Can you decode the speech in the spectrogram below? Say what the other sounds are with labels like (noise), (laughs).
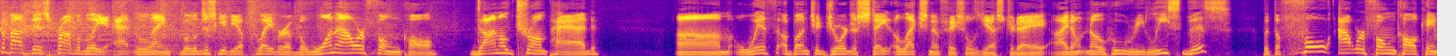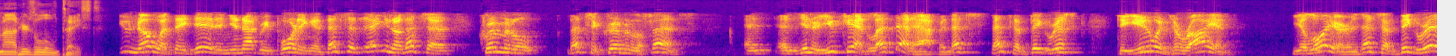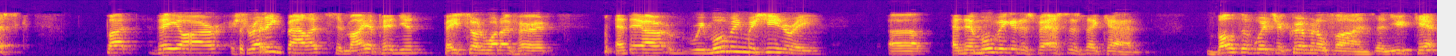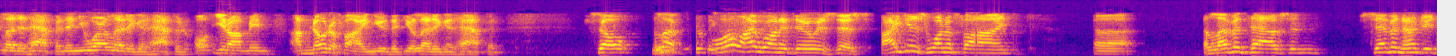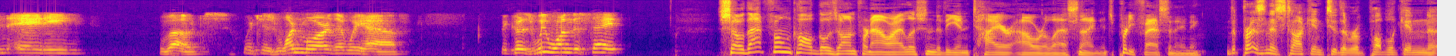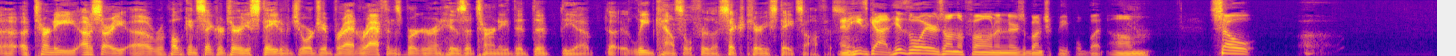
talk about this probably at length. but We'll just give you a flavor of the one-hour phone call Donald Trump had um, with a bunch of Georgia state election officials yesterday. I don't know who released this, but the full hour phone call came out. Here's a little taste. You know what they did, and you're not reporting it. That's a you know that's a criminal that's a criminal offense, and and you know you can't let that happen. That's that's a big risk to you and to Ryan, your lawyers. That's a big risk. But they are shredding ballots, in my opinion, based on what I've heard and they are removing machinery, uh, and they're moving it as fast as they can. Both of which are criminal fines, and you can't let it happen, and you are letting it happen. Oh, you know, I mean, I'm notifying you that you're letting it happen. So, look, all I want to do is this. I just want to find uh, 11,780 votes, which is one more that we have, because we won the state so that phone call goes on for an hour. I listened to the entire hour last night, and it's pretty fascinating. The president is talking to the Republican uh, attorney. I'm sorry, uh, Republican Secretary of State of Georgia, Brad Raffensperger, and his attorney, the the, the, uh, the, lead counsel for the Secretary of State's office. And he's got his lawyers on the phone, and there's a bunch of people. But um, so uh,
